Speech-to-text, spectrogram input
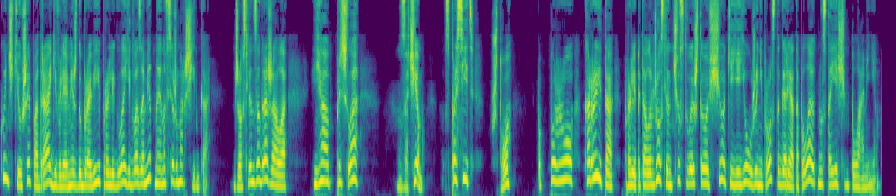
Кончики ушей подрагивали, а между бровей пролегла едва заметная, но все же морщинка. Джослин задрожала — я пришла... Зачем? Спросить. Что? «Про корыто!» — пролепетала Джослин, чувствуя, что щеки ее уже не просто горят, а пылают настоящим пламенем.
